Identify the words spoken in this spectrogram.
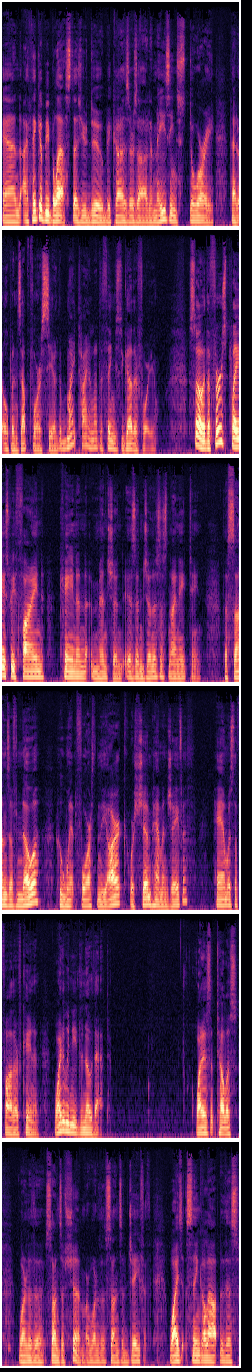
And I think you'll be blessed as you do because there's an amazing story that opens up for us here that might tie a lot of things together for you. So the first place we find Canaan mentioned is in Genesis 9:18. The sons of Noah who went forth in the ark were Shem, Ham, and Japheth. Ham was the father of Canaan. Why do we need to know that? Why doesn't it tell us one of the sons of Shem or one of the sons of Japheth? Why does it single out this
